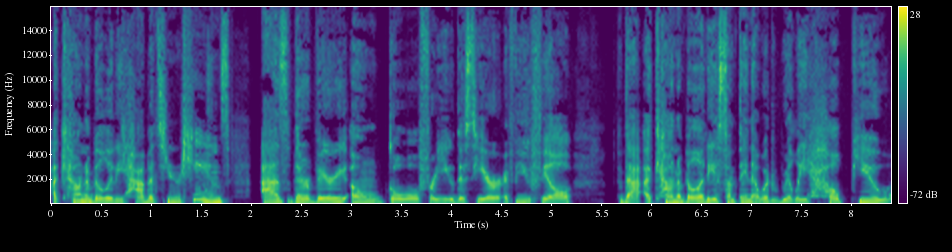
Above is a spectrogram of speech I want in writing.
accountability habits and routines as their very own goal for you this year if you feel that accountability is something that would really help you,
